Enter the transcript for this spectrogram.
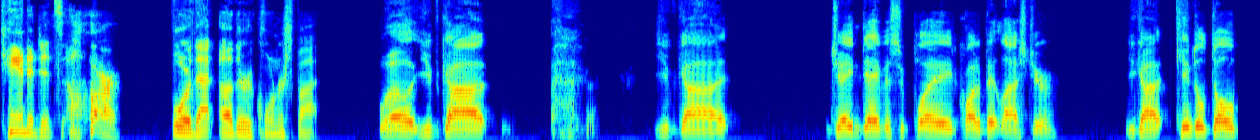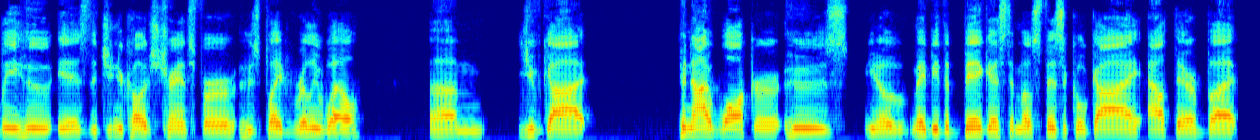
candidates are for that other corner spot? Well, you've got you've got Jaden Davis who played quite a bit last year. You got Kendall Dolby, who is the junior college transfer, who's played really well. Um, you've got Kani Walker, who's you know maybe the biggest and most physical guy out there, but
